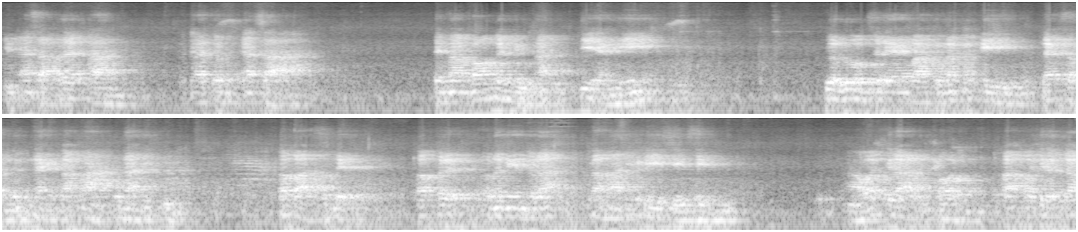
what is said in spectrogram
จิตอาสาและทานประชาชนอาสาได้มาพร้อมกันอยู่ณที่แห่งนี้ เพื่อร่วมแสดงความจงรักภักดีและสำนึกในพระมหากรุณาธิคุณพระบาทสมเด็จ พระปรมินทรรามาธิบดีศรีสินมหาวชิราลงกรณ์พระวชิรเกล้า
